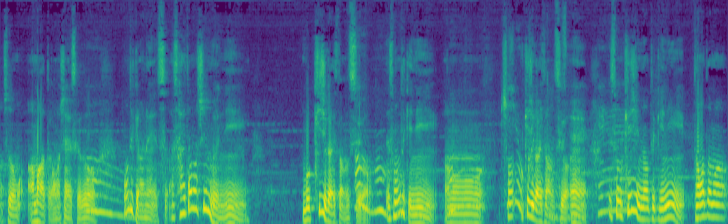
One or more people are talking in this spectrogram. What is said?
はちょっと甘かったかもしれないですけど、うん。この時はね、さ埼玉新聞に、僕記事書いてたんですよ。うんうんで、その時に、あの、そ記事書いてたんですよ。ええ。でその記事の時に、たまたま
